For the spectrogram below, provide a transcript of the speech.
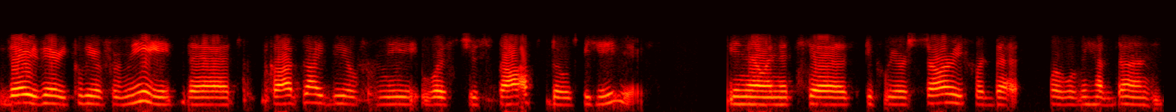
very, very clear for me that God's ideal for me was to stop those behaviors. You know, and it says if we are sorry for that, for what we have done,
